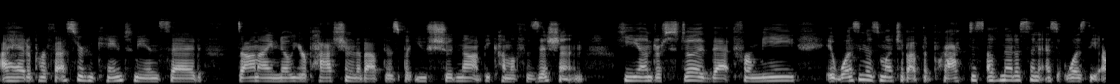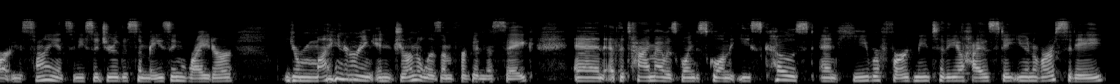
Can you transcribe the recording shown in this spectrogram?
I had a professor who came to me and said, Don, I know you're passionate about this, but you should not become a physician. He understood that for me, it wasn't as much about the practice of medicine as it was the art and science. And he said, You're this amazing writer. You're minoring in journalism, for goodness sake. And at the time, I was going to school on the East Coast, and he referred me to the Ohio State University,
